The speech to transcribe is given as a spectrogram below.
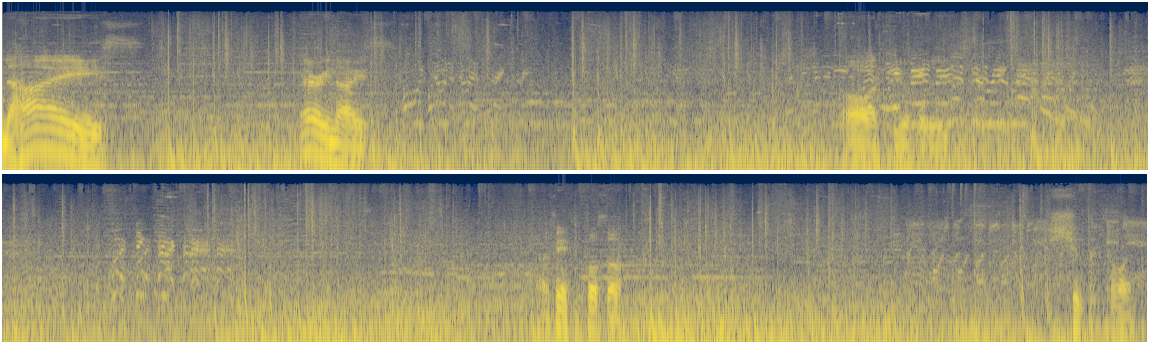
Nice. Very nice. Oh, that's beautiful, dude. I think it's close though. Shoot, God.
